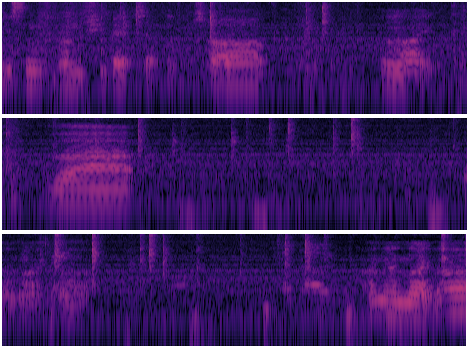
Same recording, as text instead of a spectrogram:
do some crunchy bits at the top, like that, and like that and then like that.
